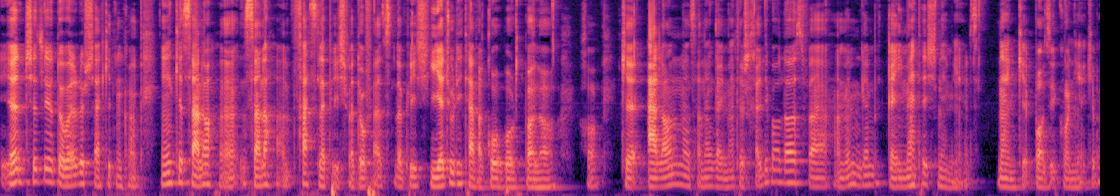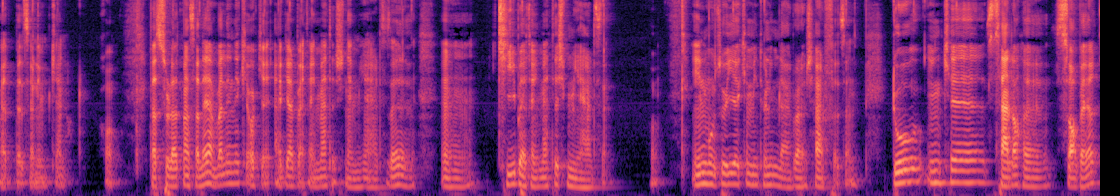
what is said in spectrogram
یه چیزی رو دوباره روش تاکید می‌کنم. اینه که صلاح صلاح فصل پیش و دو فصل پیش یه جوری توقع برد بالا. خب که الان مثلا قیمتش خیلی بالاست و همه میگن به قیمتش نمیارزه. نه اینکه بازی کنیه که باید بذاریم کنار. خب. پس صورت مسئله اول اینه که اوکی اگر به قیمتش نمیارزه کی به قیمتش میارزه خب. این موضوعیه که می‌تونیم دربارش حرف بزنیم دو اینکه صلاح سابق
